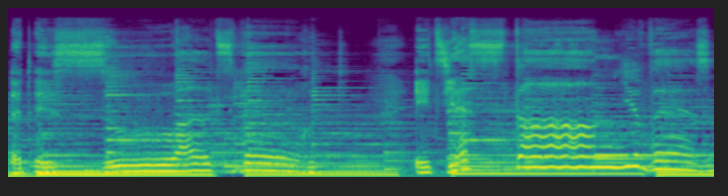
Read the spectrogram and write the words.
Et ist so, als wäret it's gestern gewesen,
